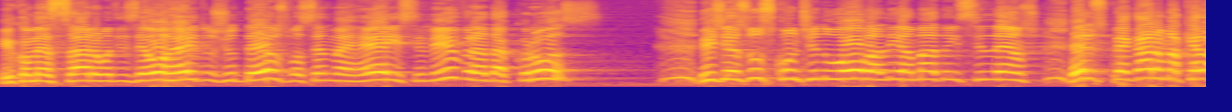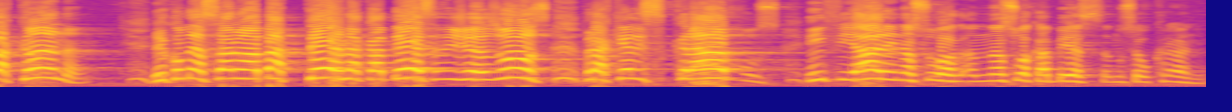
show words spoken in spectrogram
E começaram a dizer: Ô oh, rei dos judeus, você não é rei, se livra da cruz. E Jesus continuou ali, amado, em silêncio. Eles pegaram aquela cana e começaram a bater na cabeça de Jesus para aqueles cravos enfiarem na sua, na sua cabeça, no seu crânio.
